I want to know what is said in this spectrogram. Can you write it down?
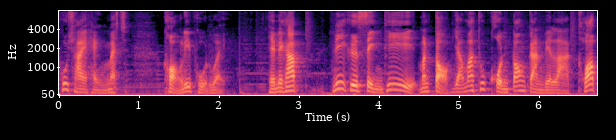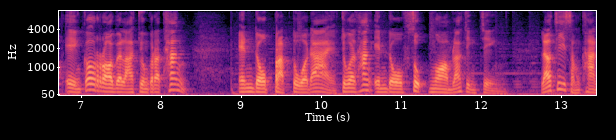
ผู้ชายแห่งแมชของลิเวอร์พูด้วย เห็นไหมครับ นี่คือสิ่งที่มันตอกย้ำว่าทุกคนต้องการเวลา คลอปเองก็รอเวลาจนกระทั่งเอนโดปรับตัวได้จนกระทั่งเอนโดสุกงอมแล้วจริง ๆ แล้วที่สำคัญ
